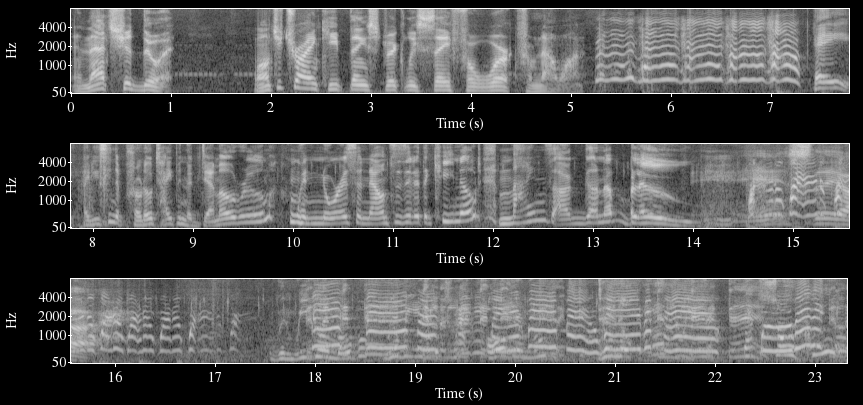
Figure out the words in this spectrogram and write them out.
And that should do it. Why don't you try and keep things strictly safe for work from now on? Hey, have you seen the prototype in the demo room? When Norris announces it at the keynote, minds are gonna blow. Yes, they are. When we go mobile, we'll be able to track all their movements. We'll know everything. That's so cool.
